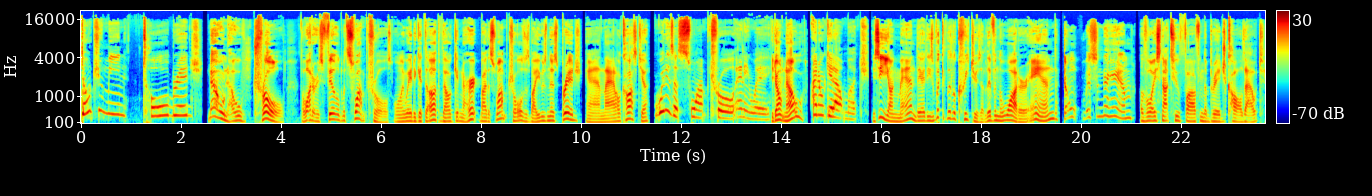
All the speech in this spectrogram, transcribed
Don't you mean Toll Bridge? No, no, troll. The water is filled with swamp trolls. Only way to get to Uth without getting hurt by the swamp trolls is by using this bridge, and that'll cost you. What is a swamp troll anyway? You don't know? I don't get out much. You see, young man, they are these wicked little creatures that live in the water, and. Don't listen to him! A voice not too far from the bridge called out.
